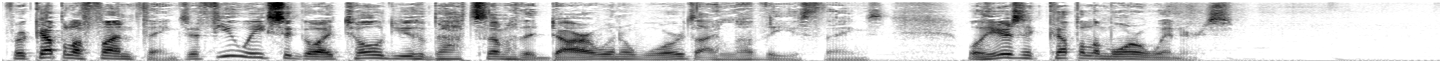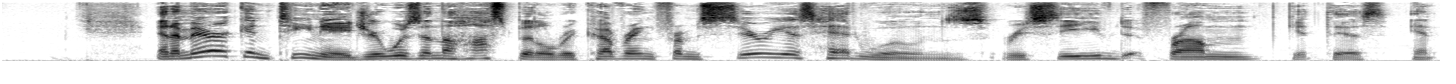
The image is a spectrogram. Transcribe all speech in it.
for a couple of fun things. A few weeks ago, I told you about some of the Darwin Awards. I love these things. Well, here's a couple of more winners. An American teenager was in the hospital recovering from serious head wounds received from, get this, an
